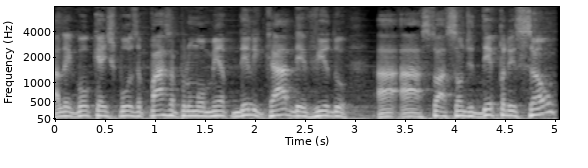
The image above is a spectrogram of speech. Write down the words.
alegou que a esposa passa por um momento delicado devido à, à situação de depressão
